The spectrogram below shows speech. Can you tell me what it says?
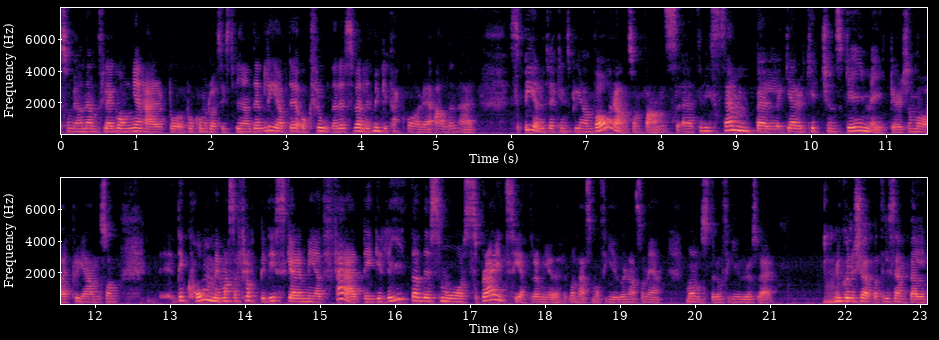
som jag har nämnt flera gånger här på, på Commodore 64, den levde och frodades väldigt mycket tack vare all den här spelutvecklingsprogramvaran som fanns. Eh, till exempel Gary Kitchens Game Maker som var ett program som eh, det kom med massa floppydiskar med färdigritade små sprites heter de ju, de här små figurerna som är monster och figurer och sådär. Du kunde köpa till exempel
